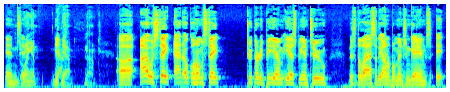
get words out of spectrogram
and and- Swinging. yeah, Yeah. No. Uh, Iowa State at Oklahoma State, 2:30 p.m. ESPN two. This is the last of the honorable mention games. It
